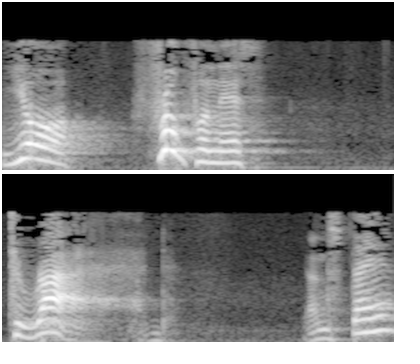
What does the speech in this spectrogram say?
your fruitfulness to ride. You understand?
